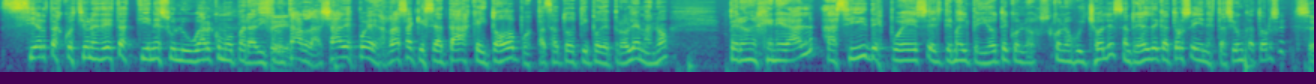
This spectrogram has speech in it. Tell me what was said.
ciertas cuestiones de estas tiene su lugar como para disfrutarla. Ya después, raza que se atasca y todo, pues pasa todo tipo de problemas, ¿no? Pero en general, así después el tema del peyote con los, con los huicholes, en Real de 14 y en Estación 14, Sí.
